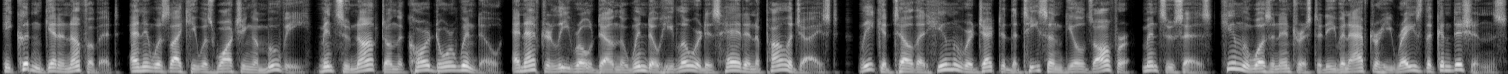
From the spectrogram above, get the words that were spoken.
He couldn't get enough of it, and it was like he was watching a movie. Minsu knocked on the car door window, and after Lee rolled down the window, he lowered his head and apologized. Lee could tell that Hyunmoo rejected the Tisun Guild's offer, Minsu says. Hyunmoo wasn't interested even after he raised the conditions.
